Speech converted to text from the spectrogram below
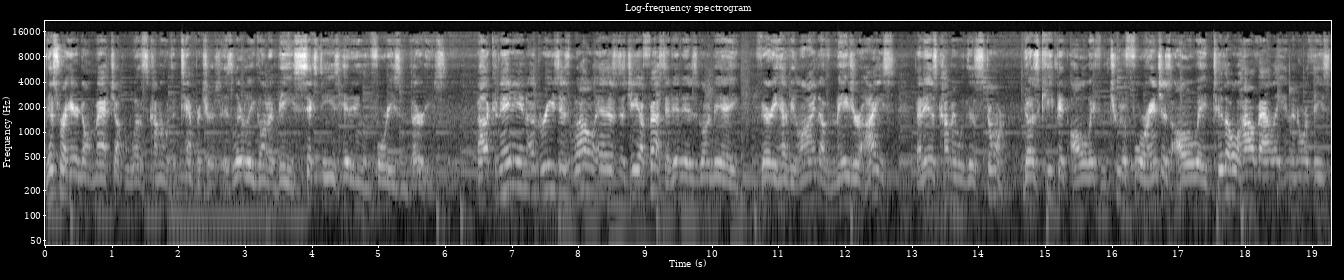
This right here don't match up with what's coming with the temperatures. It's literally going to be 60s hitting 40s and 30s. Now, the Canadian agrees as well as the GFS that it is going to be a very heavy line of major ice that is coming with this storm. Does keep it all the way from two to four inches, all the way to the Ohio Valley in the Northeast.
